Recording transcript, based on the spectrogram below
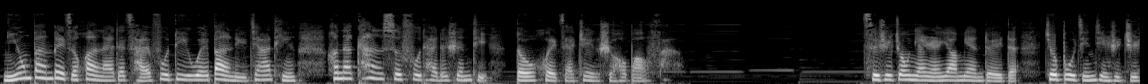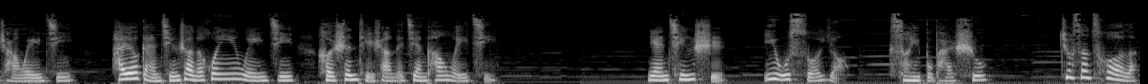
你用半辈子换来的财富、地位、伴侣、家庭和那看似富态的身体，都会在这个时候爆发。此时，中年人要面对的就不仅仅是职场危机，还有感情上的婚姻危机和身体上的健康危机。年轻时一无所有，所以不怕输，就算错了，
